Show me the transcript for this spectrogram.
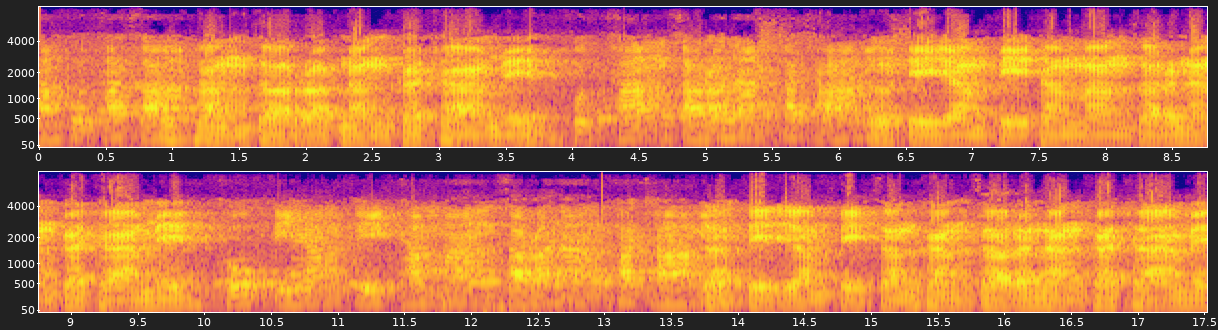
สัสัมพุทธัสสะพุทธังสรณังคัจฉามิพุทธังสารนังคัจฉามิทุติยมปีธรรมังสรณังคัจฉามิทุติยมปิธรรมังสารนังคัจฉามิตติยมปิสังฆังสรณังคัจฉามิ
